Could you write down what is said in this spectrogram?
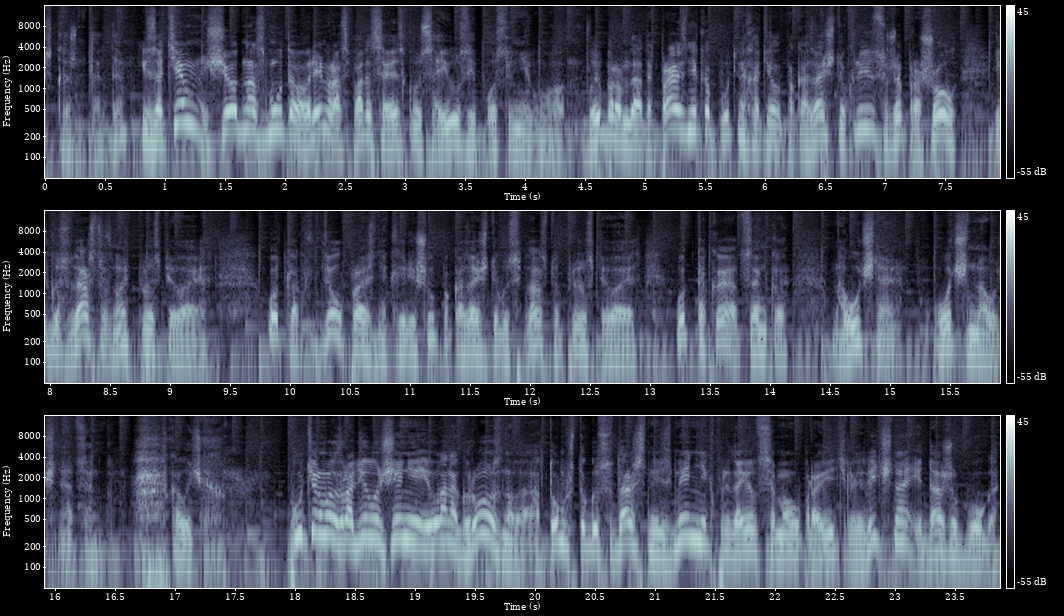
скажем так, да? И затем еще одна смута во время распада Советского Союза и после него. Выбором даты праздника Путин хотел показать, что кризис уже прошел и государство вновь преуспевает. Вот как ввел праздник и решил показать, что государство преуспевает. Вот такая оценка научная, очень научная оценка. В кавычках. Путин возродил учение Ивана Грозного о том, что государственный изменник предает самого правителя лично и даже Бога.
